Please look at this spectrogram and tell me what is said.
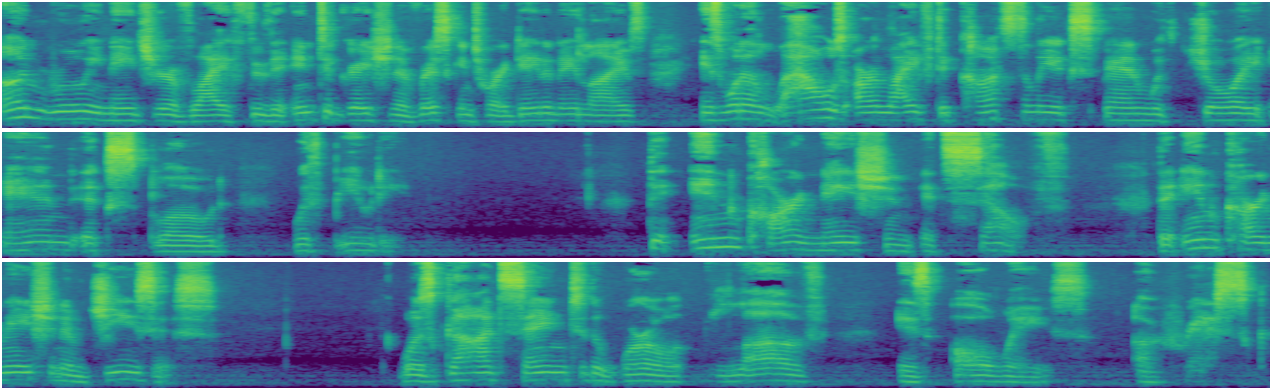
unruly nature of life through the integration of risk into our day to day lives is what allows our life to constantly expand with joy and explode with beauty. The incarnation itself, the incarnation of Jesus, was God saying to the world, Love is always a risk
